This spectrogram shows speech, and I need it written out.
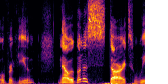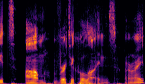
overview. Now we're going to start with um, vertical lines. All right.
